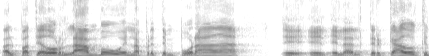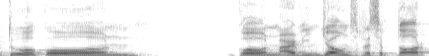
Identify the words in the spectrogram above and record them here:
al pateador Lambo en la pretemporada, eh, el, altercado que tuvo con, con Marvin Jones, receptor,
